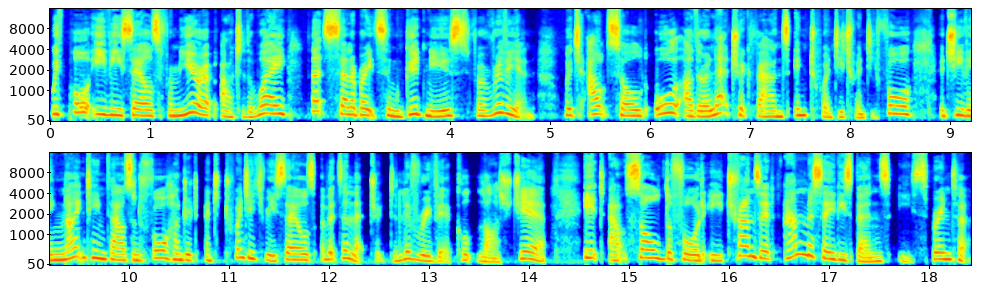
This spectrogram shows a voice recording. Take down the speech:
With poor EV sales from Europe out of the way, let's celebrate some good news for Rivian, which outsold all other electric vans in 2024, achieving 19,423 sales of its electric delivery vehicle last year. It outsold the Ford e Transit and Mercedes Benz e Sprinter.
